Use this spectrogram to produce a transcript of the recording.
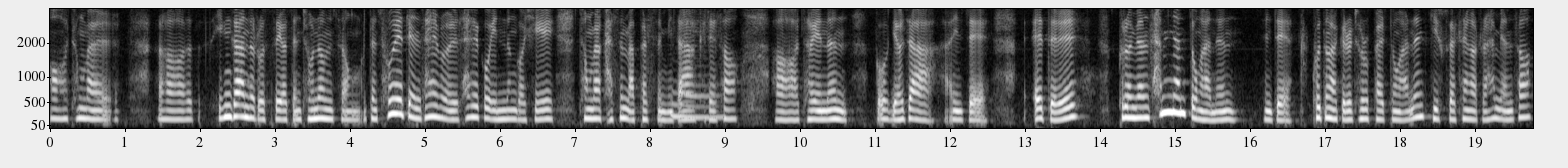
어, 정말 어, 인간으로서의 어떤 존엄성, 어떤 소외된 삶을 살고 있는 것이 정말 가슴 아팠습니다. 네. 그래서 어, 저희는 꼭 여자 이제 애들. 그러면 3년 동안은 이제 고등학교를 졸업할 동안은 기숙사 생활을 하면서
